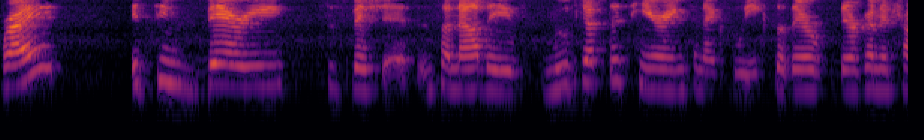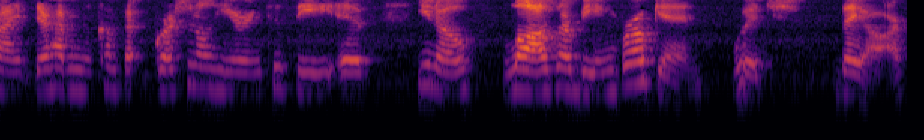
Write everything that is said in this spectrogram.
right? It seems very suspicious. And so now they've moved up this hearing to next week. So they're they're going to try. They're having a congressional hearing to see if you know laws are being broken, which they are.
